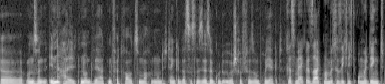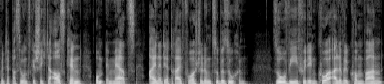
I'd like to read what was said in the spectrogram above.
äh, unseren Inhalten und Werten vertraut zu machen. Und ich denke, das ist eine sehr, sehr gute Überschrift für so ein Projekt. Chris Merkel sagt, man müsse sich nicht unbedingt mit der Passionsgeschichte auskennen, um im März eine der drei Vorstellungen zu besuchen. So wie für den Chor alle willkommen waren,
